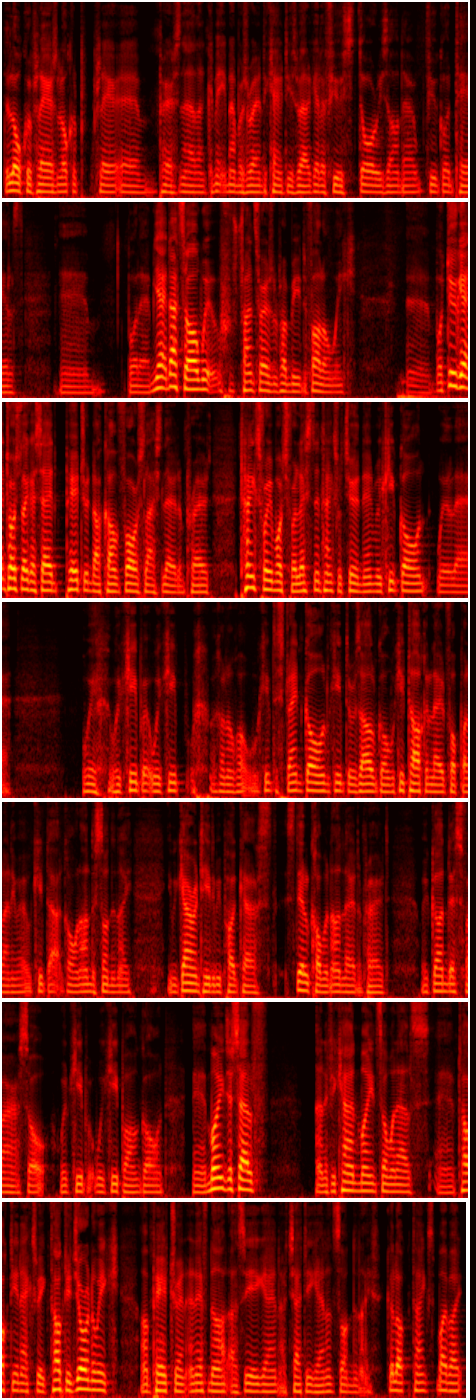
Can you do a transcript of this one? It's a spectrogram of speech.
the local players and local player um, personnel and committee members around the county as well. Get a few stories on there, a few good tales. Um, but um, yeah, that's all. We, transfers will probably be the following week. Um, but do get in touch, like I said, patreon.com forward slash loud and proud. Thanks very much for listening. Thanks for tuning in. We'll keep going. We'll uh, we we keep it. We keep. I don't know what. We keep the strength going. Keep the resolve going. We keep talking Louth football anyway. We'll keep that going on the Sunday night. You'll be guaranteed to be podcast still coming on loud and proud. We've gone this far, so we'll keep it. We keep on going. Uh, mind yourself, and if you can, mind someone else. Uh, talk to you next week. Talk to you during the week on Patreon, and if not, I'll see you again. I'll chat to you again on Sunday night. Good luck. Thanks. Bye bye.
